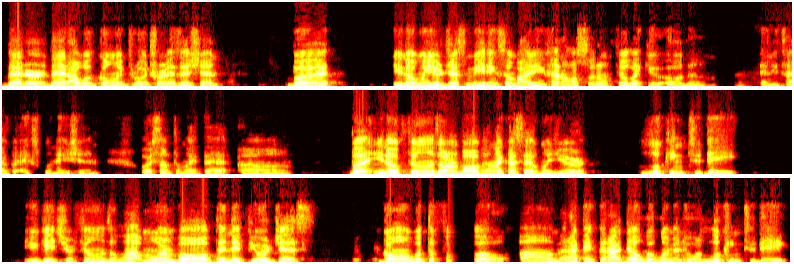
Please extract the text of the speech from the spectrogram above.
better that I was going through a transition. But you know, when you're just meeting somebody, you kind of also don't feel like you owe them any type of explanation or something like that. Um, but you know, feelings are involved, and like I said, when you're looking to date, you get your feelings a lot more involved than if you're just going with the flow. Um, and I think that I dealt with women who were looking to date,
